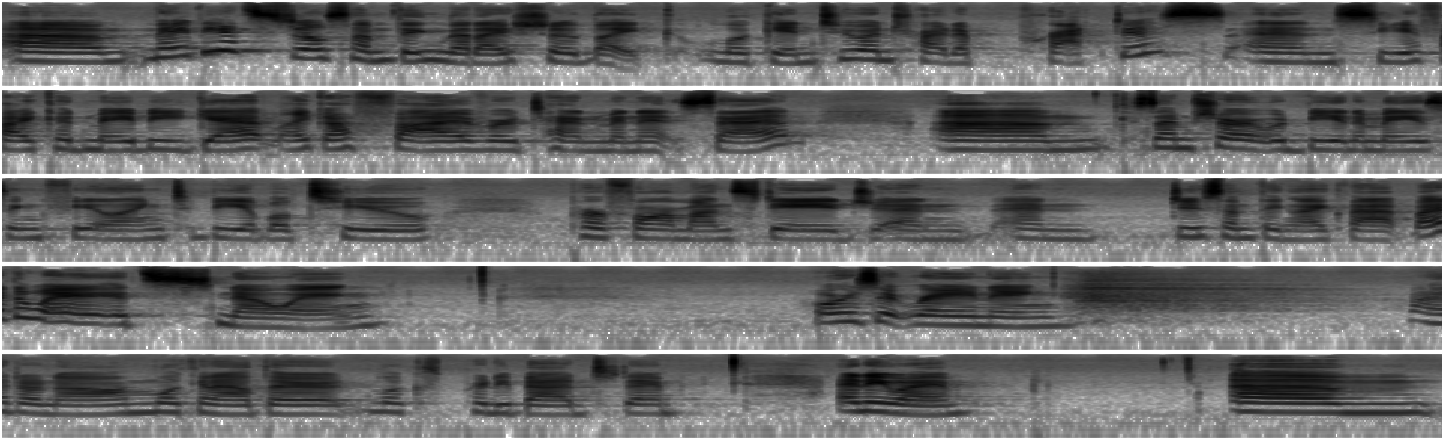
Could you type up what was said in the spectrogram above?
Um, maybe it's still something that I should like look into and try to practice and see if I could maybe get like a five or 10 minute set. Because um, I'm sure it would be an amazing feeling to be able to perform on stage and, and do something like that. By the way, it's snowing. Or is it raining? I don't know. I'm looking out there. It looks pretty bad today. Anyway, um,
